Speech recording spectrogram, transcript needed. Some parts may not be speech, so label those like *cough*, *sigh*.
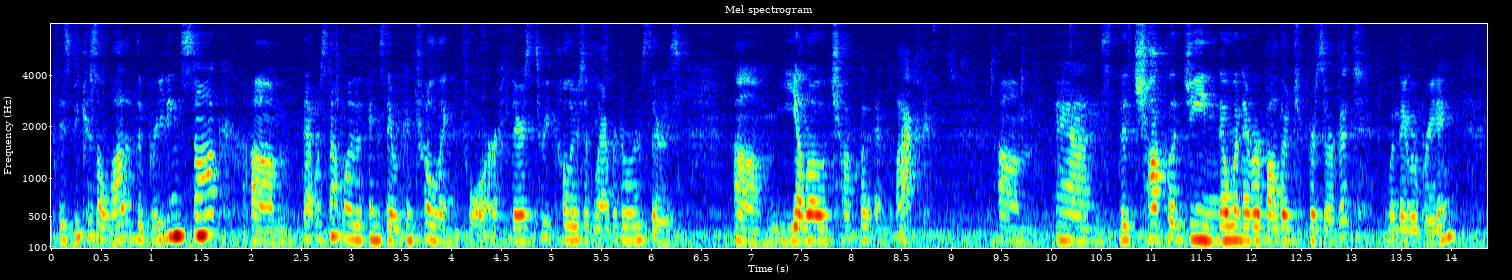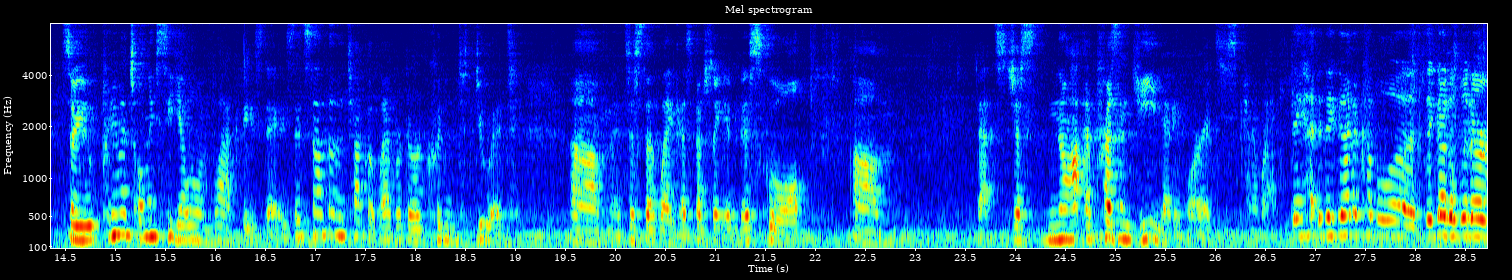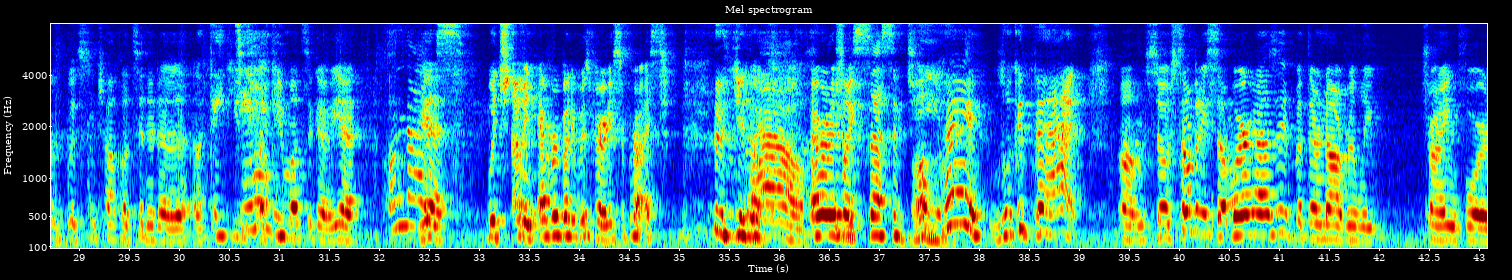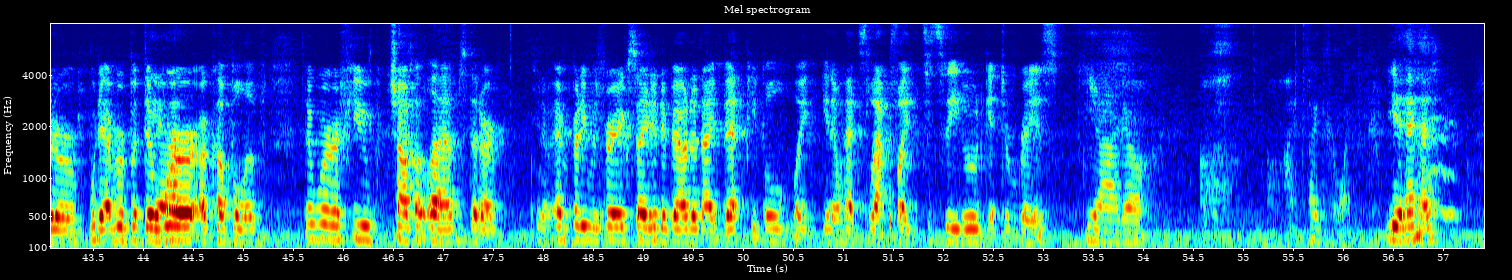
is because a lot of the breeding stock, um, that was not one of the things they were controlling for. There's three colors of Labradors. There's um, yellow, chocolate, and black. Um, and the chocolate gene, no one ever bothered to preserve it when they were breeding. So you pretty much only see yellow and black these days. It's not that the chocolate Labrador couldn't do it. Um, it's just that like, especially in this school, um, that's just not a present gene anymore. It's just kind of wacky. They they got a couple of they got a litter with some chocolates in it a, a few did? a few months ago. Yeah. Oh, nice. Yes. Which I mean, everybody was very surprised. *laughs* you know, Wow. everybody's like, recessive gene. oh hey, look at that. Um, so somebody somewhere has it, but they're not really trying for it or whatever. But there Yeah. were a couple of there were a few chocolate labs that are. You know, everybody was very excited about it. I bet people like you know had slap fights to see who would get to raise. Yeah, I know. Oh, oh, I'd fight for one. Yeah.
